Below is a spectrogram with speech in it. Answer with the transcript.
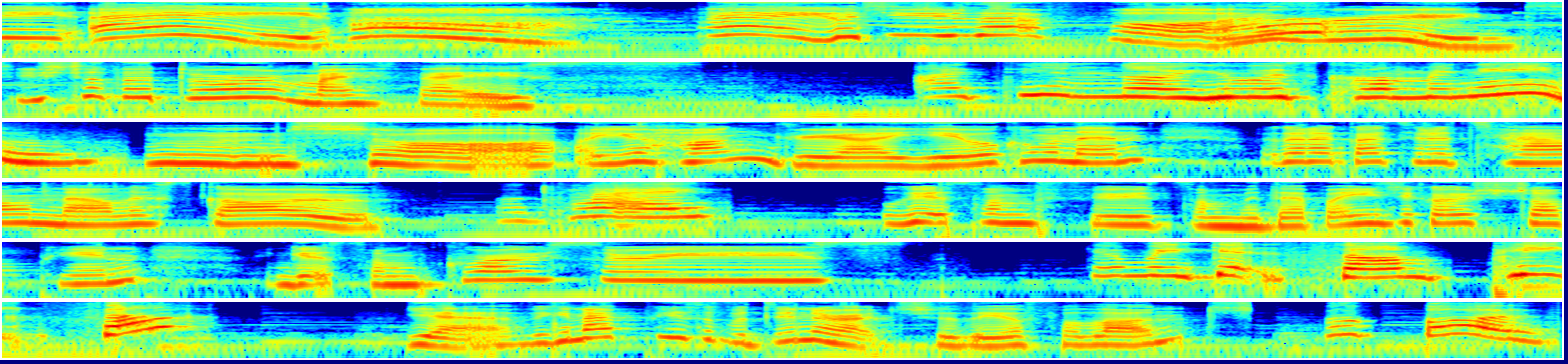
Hey! hey, what did you do that for? How rude. You shut the door in my face. I didn't know you was coming in. Hmm, sure. Are you hungry, are you? Well, come on then. We're gonna go to the town now. Let's go. Okay. We'll get some food somewhere there, but I need to go shopping and get some groceries. Can we get some pizza? Yeah, we can have pizza for dinner actually, or for lunch. For both.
